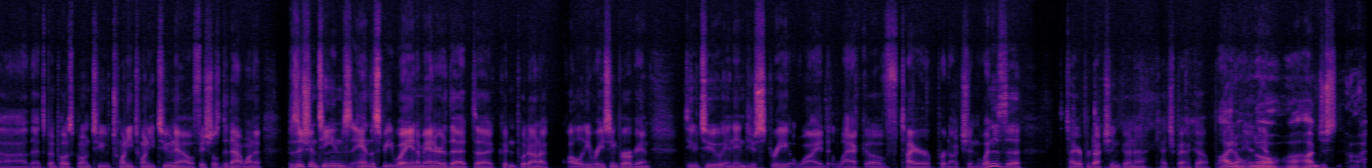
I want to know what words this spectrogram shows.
Uh, that's been postponed to 2022 now. Officials did not want to position teams and the speedway in a manner that uh, couldn't put on a quality racing program due to an industry-wide lack of tire production. When is the tire production going to catch back up? I don't know. Uh, I'm just. Uh,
